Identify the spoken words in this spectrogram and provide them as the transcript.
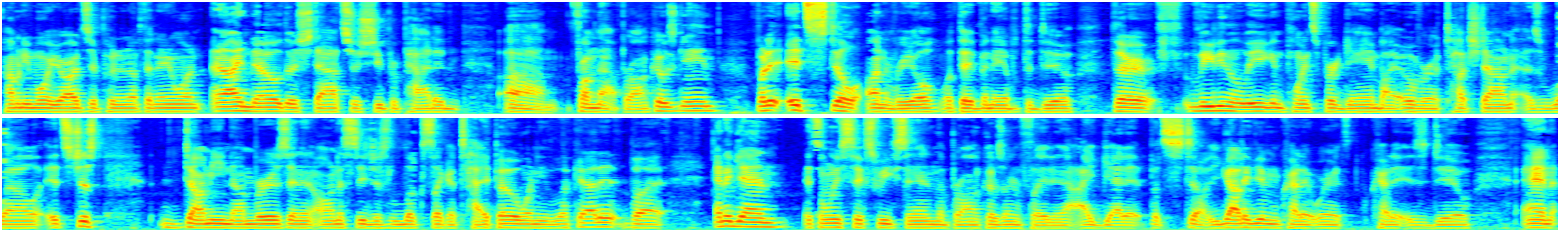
how many more yards they're putting up than anyone. And I know their stats are super padded um, from that Broncos game, but it, it's still unreal what they've been able to do. They're leading the league in points per game by over a touchdown as well. It's just dummy numbers, and it honestly just looks like a typo when you look at it. But and again, it's only six weeks in. The Broncos are inflating it. I get it, but still, you got to give them credit where credit is due. And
